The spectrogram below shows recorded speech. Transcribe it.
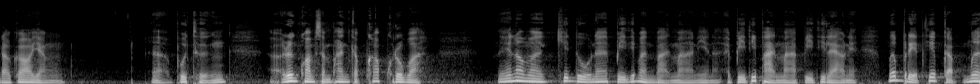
แล้วก็ยังพูดถึงเรื่องความสัมพันธ์กับครอบครัว เนี่ยเรามาคิดดูนะปีที่ผ่านมาเนี่ยนะปีที่ผ่านมาปีที่แล้วเนี่ยเมื่อเปรียบเทียบกับเมื่อ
